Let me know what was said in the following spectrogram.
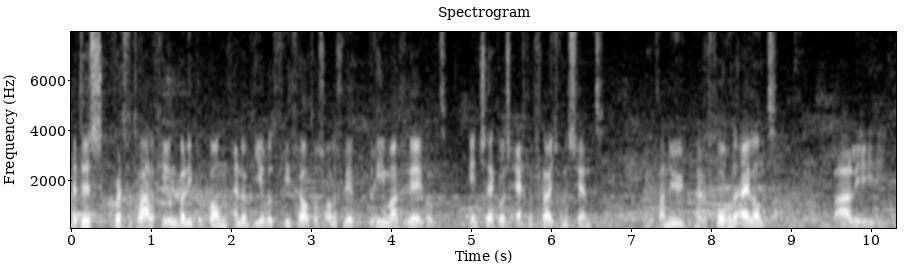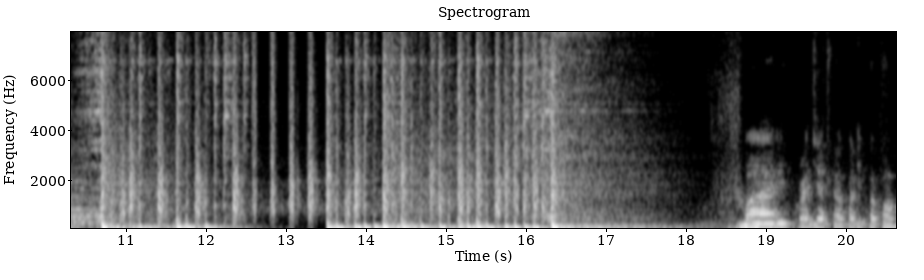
Het is kwart voor twaalf hier in Balikpapan en ook hier op het vliegveld was alles weer prima geregeld. Inchecken was echt een fluitje van een cent. En we gaan nu naar het volgende eiland, Bali. Bye, Grand Jetwell Balikpapan.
